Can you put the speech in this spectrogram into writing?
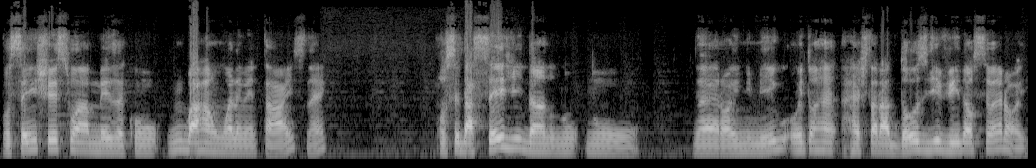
você encher sua mesa com 1/1 elementais, né? Você dá 6 de dano no, no, no, herói inimigo, ou então restará 12 de vida ao seu herói.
